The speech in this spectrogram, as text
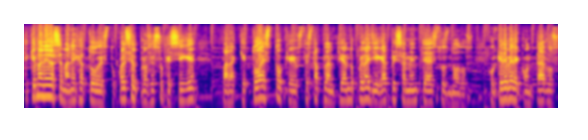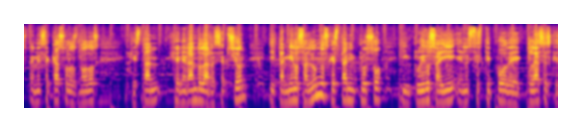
¿De qué manera se maneja todo esto? ¿Cuál es el proceso que sigue para que todo esto que usted está planteando pueda llegar precisamente a estos nodos? ¿Con qué debe de contar, en este caso, los nodos que están generando la recepción y también los alumnos que están incluso incluidos ahí en este tipo de clases que,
